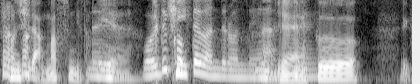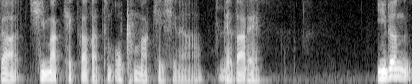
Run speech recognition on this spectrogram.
현실에 안 맞습니다. 네. 예. 월드컵 때 만들었네요. 네. 예, 네. 그 그러니까 G마켓과 같은 오픈마켓이나 배달앱 이런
